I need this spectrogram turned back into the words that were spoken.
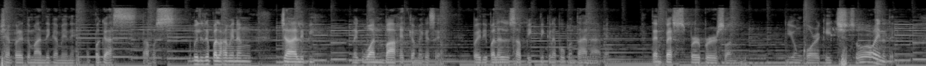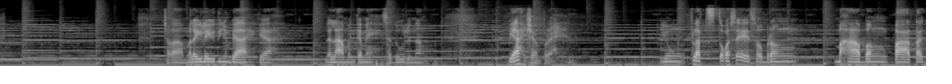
Siyempre, dumaan din kami eh, pagas. Tapos, bumili rin pala kami ng Jollibee. Nag one bucket kami kasi. Pwede pala sa picnic na pupuntahan namin. 10 pesos per person yung core cage. So, okay na din. Tsaka malayo-layo din yung biyahe kaya lalamon kami sa dulo ng biyahe syempre. Yung flats to kasi sobrang mahabang patag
